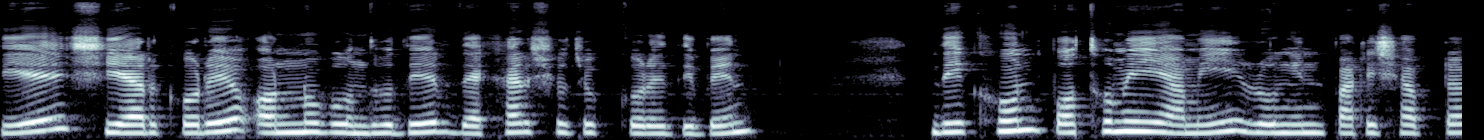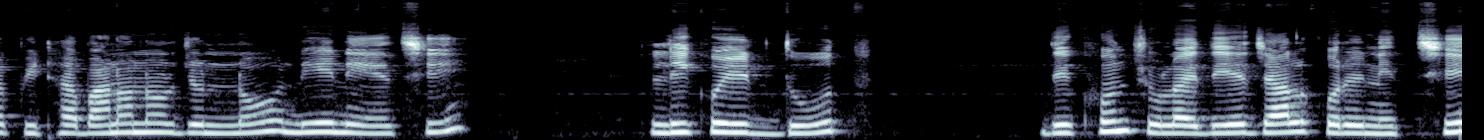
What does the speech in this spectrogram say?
দিয়ে শেয়ার করে অন্য বন্ধুদের দেখার সুযোগ করে দিবেন। দেখুন, প্রথমেই আমি রঙিন পাটিসাপটা পিঠা বানানোর জন্য নিয়ে নিয়েছি। লিকুইড দুধ। দেখুন, চুলায় দিয়ে জাল করে নিচ্ছি।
